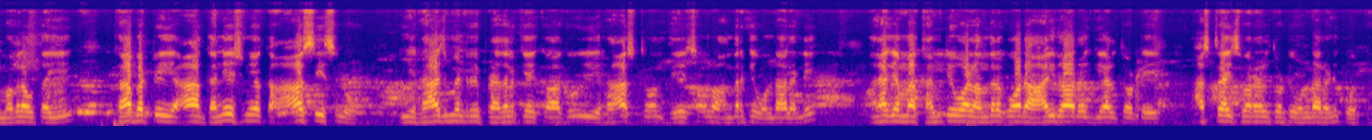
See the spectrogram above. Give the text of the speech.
మొదలవుతాయి. కాబట్టి ఆ గణేశుని యొక్క ఆశీస్సులు ఈ రాజమండ్రి ప్రజలకే కాదు ఈ రాష్ట్రం దేశంలో అందరికీ ఉండాలని అలాగే మా కమిటీ వాళ్ళందరూ కూడా ఆయురారోగ్యాలతోటి అష్టైశ్వర్యాలతోటి ఉండాలని కోరుకుంటున్నాను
